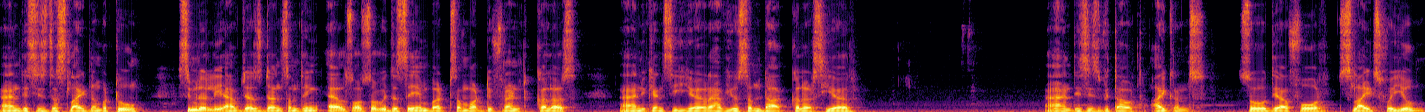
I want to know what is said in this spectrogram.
and this is the slide number two. Similarly I have just done something else also with the same but somewhat different colors. And you can see here I have used some dark colors here. And this is without icons. So there are four slides for you.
